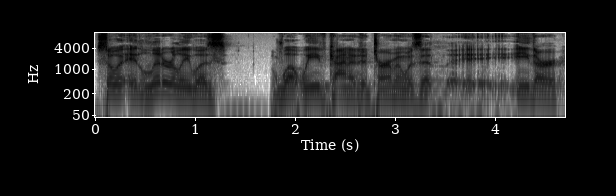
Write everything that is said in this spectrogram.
So it literally was what we've kind of determined was that either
